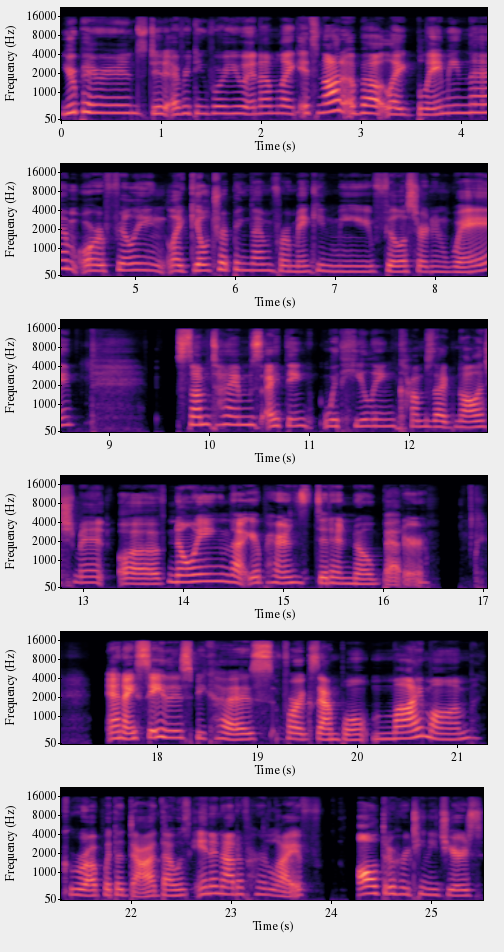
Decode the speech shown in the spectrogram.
your parents did everything for you. And I'm like, it's not about like blaming them or feeling like guilt tripping them for making me feel a certain way sometimes I think with healing comes the acknowledgement of knowing that your parents didn't know better. And I say this because, for example, my mom grew up with a dad that was in and out of her life all through her teenage years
